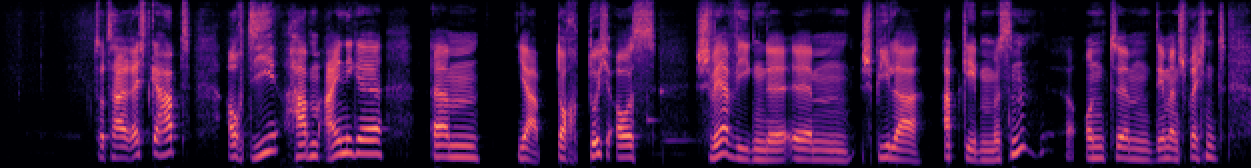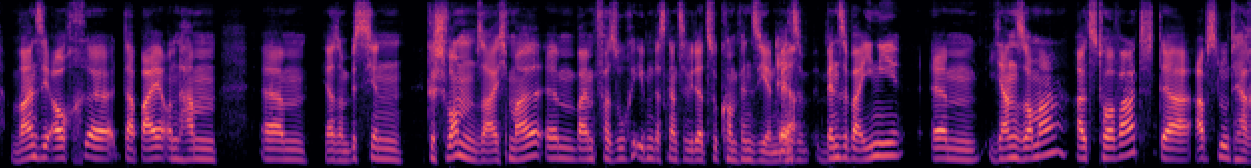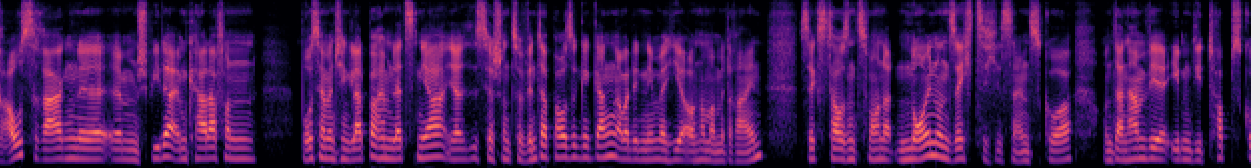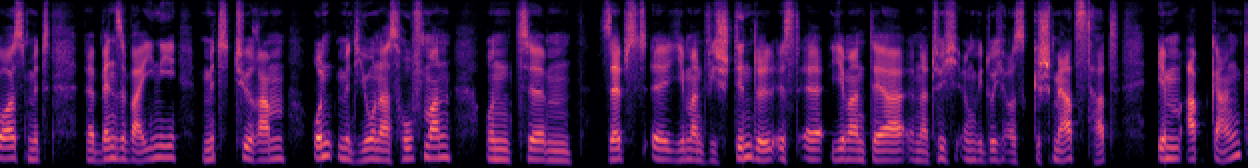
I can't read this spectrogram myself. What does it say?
total recht gehabt. Auch die haben einige, ähm, ja, doch durchaus schwerwiegende ähm, Spieler abgeben müssen. Und ähm, dementsprechend waren sie auch äh, dabei und haben ähm, ja so ein bisschen geschwommen, sage ich mal, ähm, beim Versuch eben das Ganze wieder zu kompensieren. Ja. Benze, Benze Baini, ähm, Jan Sommer als Torwart, der absolut herausragende ähm, Spieler im Kader von Borussia Mönchengladbach im letzten Jahr, ja, ist ja schon zur Winterpause gegangen, aber den nehmen wir hier auch nochmal mit rein. 6269 ist sein Score. Und dann haben wir eben die Top-Scores mit äh, Benze Baini, mit Tyram und mit Jonas Hofmann. Und ähm, selbst äh, jemand wie Stindl ist äh, jemand, der natürlich irgendwie durchaus geschmerzt hat im Abgang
